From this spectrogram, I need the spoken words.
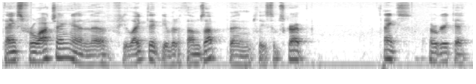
Thanks for watching and uh, if you liked it, give it a thumbs up and please subscribe. Thanks. Have a great day.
